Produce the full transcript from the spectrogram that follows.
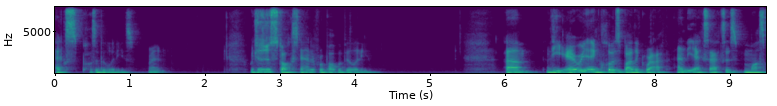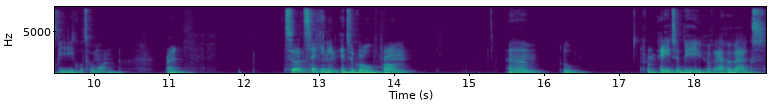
x possibilities, right? Which is just stock standard for probability. Um, the area enclosed by the graph and the x-axis must be equal to 1, right? So that's taking an integral from um, from a to b of f of x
